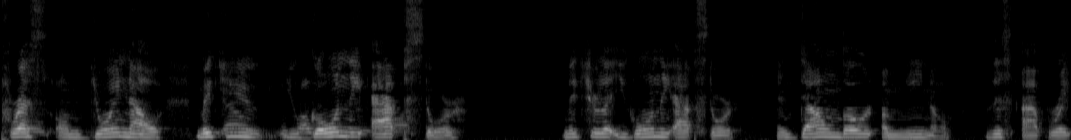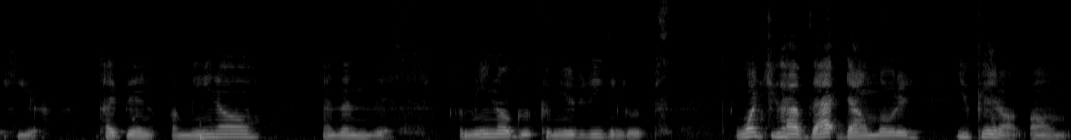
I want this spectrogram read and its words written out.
press on join now, make you, you go in the app store. Make sure that you go in the app store and download Amino, this app right here. Type in Amino and then this. Amino group communities and groups. Once you have that downloaded, you can um,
